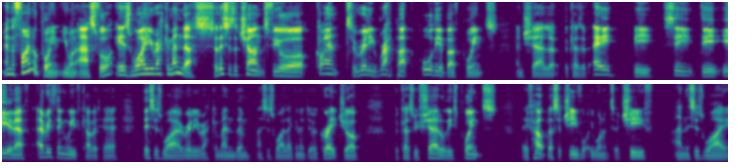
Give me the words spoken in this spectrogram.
And the final point you want to ask for is why you recommend us. So this is a chance for your client to really wrap up all the above points and share look because of A, B, C, D, E, and F, everything we've covered here. This is why I really recommend them. This is why they're going to do a great job because we've shared all these points. They've helped us achieve what we wanted to achieve. And this is why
